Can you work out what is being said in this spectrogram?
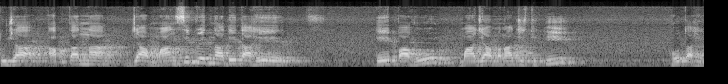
तुझ्या आप्तांना ज्या मानसिक वेदना देत आहे ते पाहून माझ्या मनाची स्थिती होत आहे.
